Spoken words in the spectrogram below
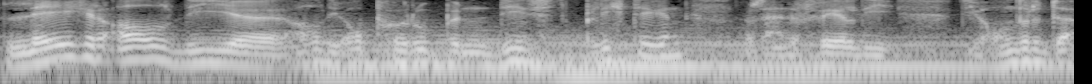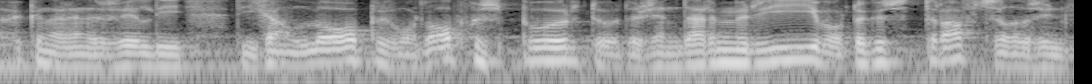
leger, al die, uh, al die opgeroepen dienstplichtigen. Er zijn er veel die, die onderduiken, er zijn er veel die, die gaan lopen, worden opgespoord door de gendarmerie, worden gestraft. Zelfs hun,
